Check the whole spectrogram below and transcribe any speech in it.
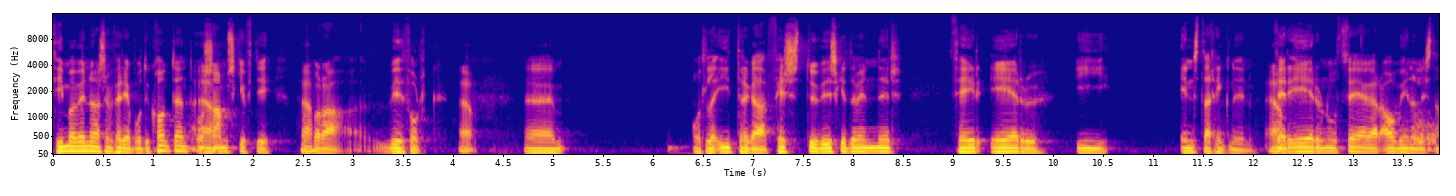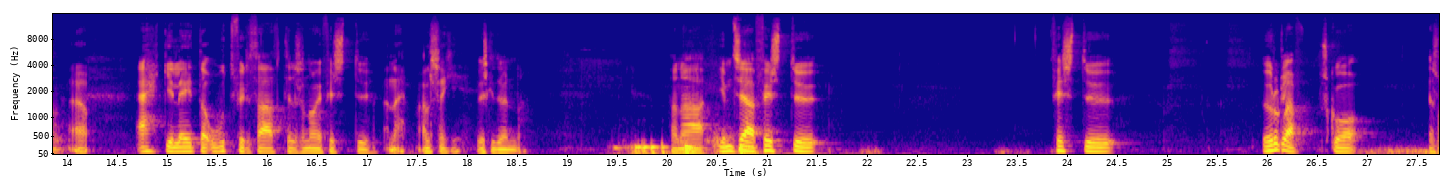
tímavinna sem fer ég að búti content og samskipti við fólk. Um, og til að ítreka það fyrstu viðskiptavinnir þeir eru í innsta hringniðinum, þeir eru nú þegar á vinalistan, ekki leita út fyrir það til þess að ná í fyrstu nei, alls ekki. þannig að ég myndi segja að fyrstu fyrstu öruglega sko er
